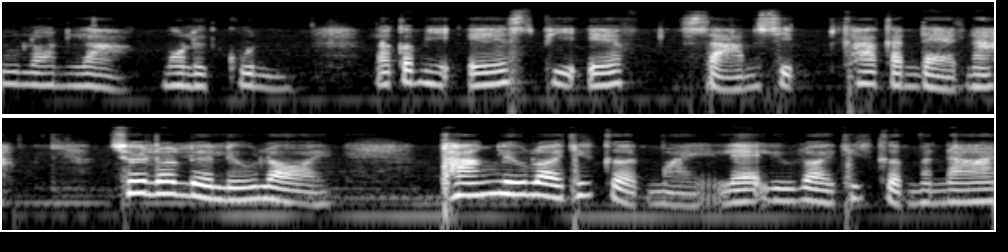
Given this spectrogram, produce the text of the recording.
ลูรอนหลากโมเลกุล แล้วก็มี SPF 30 ค่ากันแดดนะ ช่วยลดเลือนริ้วรอย ทั้งริ้วรอยที่เกิดใหม่ และริ้วรอยที่เกิดมานาน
